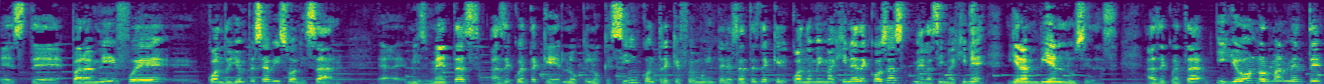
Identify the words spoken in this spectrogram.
Este, para mí fue cuando yo empecé a visualizar eh, mis metas, haz de cuenta que lo, lo que sí encontré que fue muy interesante es de que cuando me imaginé de cosas, me las imaginé y eran bien lúcidas. Haz de cuenta, y yo normalmente,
